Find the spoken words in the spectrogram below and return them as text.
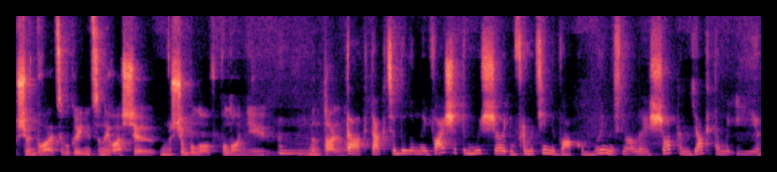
що відбувається в Україні. Це найважче, що було в полоні ментально. Так, так, це було найважче, тому що інформаційний вакуум. Ми не знали, що там, як там, і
